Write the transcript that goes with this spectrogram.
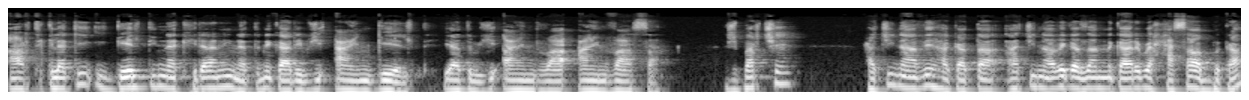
artiklaki i gelti na kirani na tani karibji ein geld yatibji ein va ein vasa jbarche hachi nave hakata hachi nave kazam na karibe hasab ka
